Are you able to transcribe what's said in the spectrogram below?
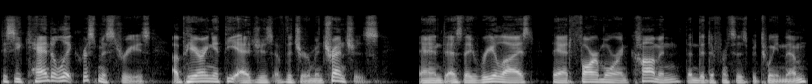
to see candlelit Christmas trees appearing at the edges of the German trenches. And as they realized they had far more in common than the differences between them,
